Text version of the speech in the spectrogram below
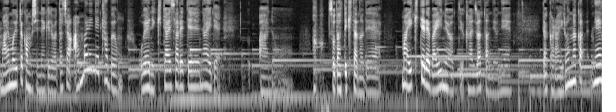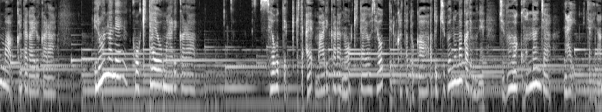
前も言ったかもしれないけど私はあんまりね多分親に期待されてないであの 育ってきたのでまあ生きてればいいのよっていう感じだったんだよねだからいろんなか、ねまあ、方がいるからいろんなねこう期待を周りから背負ってきたえ周りからの期待を背負ってる方とかあと自分の中でもね自分はこんなんじゃないみたいな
